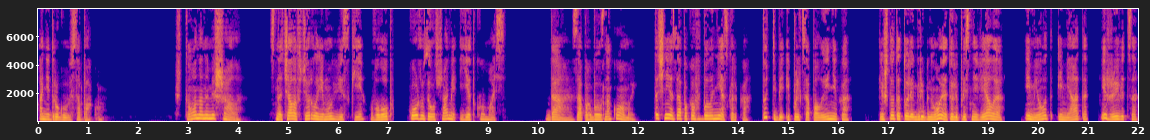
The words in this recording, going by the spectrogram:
а не другую собаку. Что она намешала? Сначала втерла ему в виски, в лоб, кожу за ушами едкую мазь. Да, запах был знакомый. Точнее, запахов было несколько. Тут тебе и пыльца полыника, и что-то то ли грибное, то ли плесневелое, и мед, и мята, и живица,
